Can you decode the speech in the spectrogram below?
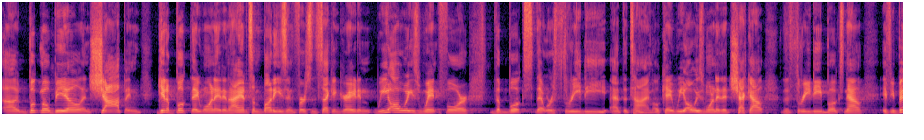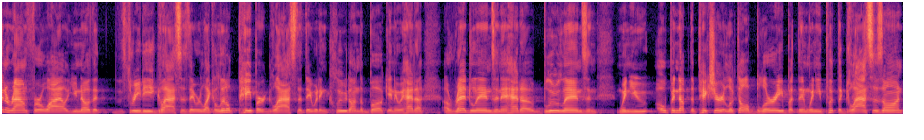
uh, bookmobile and shop and get a book they wanted. And I had some buddies in first and second grade, and we always went for the books that were 3D at the time. Okay, we always wanted to check out the 3D books. Now, if you've been around for a while, you know that the 3D glasses, they were like a little paper glass that they would include on the book, and it had a, a red lens and it had a blue lens. And when you opened up the picture, it looked all blurry, but then when you put the glasses on,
